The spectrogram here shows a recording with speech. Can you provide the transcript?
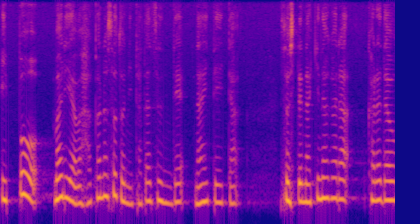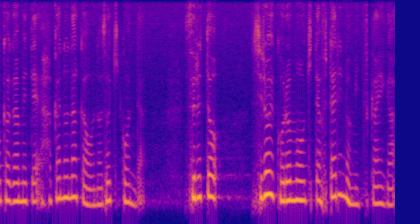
一方、マリアは墓の外に佇んで泣いていた。そして泣きながら体をかがめて墓の中を覗き込んだ。すると、白い衣を着た二人の見つかいが、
